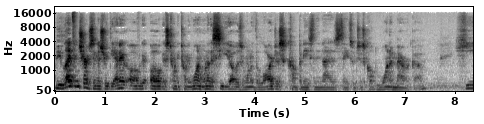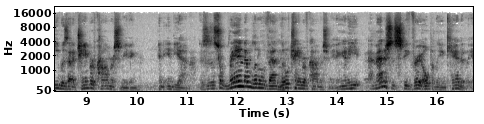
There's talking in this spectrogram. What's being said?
The life insurance industry at the end of August 2021, one of the CEOs of one of the largest companies in the United States, which is called One America, he was at a Chamber of Commerce meeting in Indiana. This is just a random little event, little hmm. Chamber of Commerce meeting, and he managed to speak very openly and candidly.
